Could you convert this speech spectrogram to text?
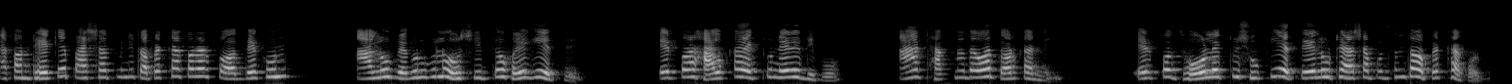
এখন ঢেকে পাঁচ সাত মিনিট অপেক্ষা করার পর দেখুন, আলু, বেগুনগুলো সিদ্ধ হয়ে গিয়েছে। এরপর হালকা একটু নেড়ে দিব। আর ঢাকনা দেওয়ার দরকার নেই। এরপর ঝোল একটু শুকিয়ে তেল উঠে আসা পর্যন্ত অপেক্ষা করব।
